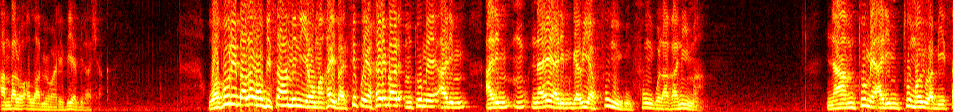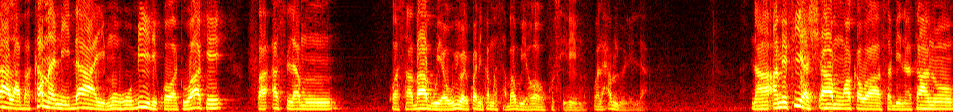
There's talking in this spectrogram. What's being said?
ambalo Allah amewaridhia bila shaka. Wadhuriba lahu bisahmin yauma Khaibar, siku ya Khaibar Mtume alim, alim, na yeye alimgawia fungu fungu la ghanima, na Mtume alimtuma huyu Abi Thalaba kama ni dai muhubiri kwa watu wake, fa aslamu kwa sababu ya huyu alikuwa ni kama sababu ya wao kusilimu, walhamdulillah. Na amefia Sham mwaka wa 75,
